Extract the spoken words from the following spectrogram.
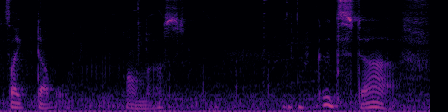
It's like double, almost. Good stuff.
